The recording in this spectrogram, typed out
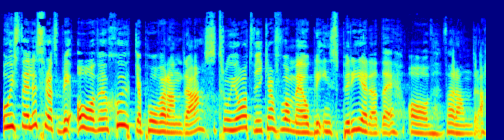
Och istället för att bli avundsjuka på varandra så tror jag att vi kan få vara med och bli inspirerade av varandra.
